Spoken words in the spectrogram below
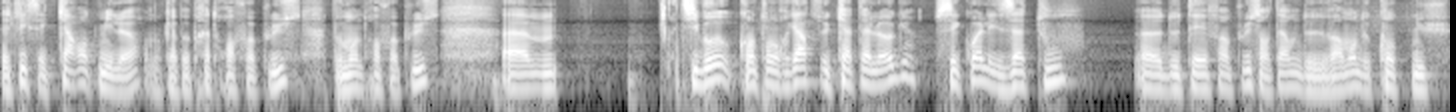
Netflix, c'est 40 000 heures, donc à peu près trois fois plus, un peu moins de trois fois plus. Thibaut, quand on regarde ce catalogue, c'est quoi les atouts euh, de TF1 en termes de vraiment de contenu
